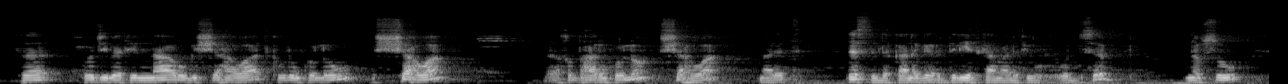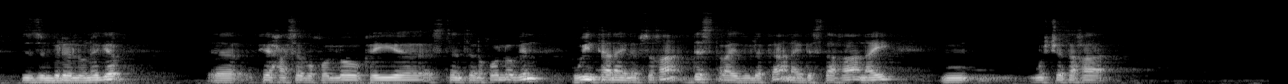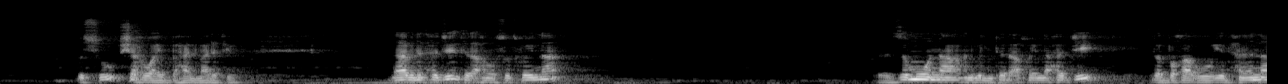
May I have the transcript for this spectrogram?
ፈሑጅበት ናሩ ብሸሃዋት ክብሉ እንከለዉ ሻህዋ ክበሃል እንከሎ ሻህዋ ማለት ደስ ዝብለካ ነገር ድልየትካ ማለት እዩ ወዲ ሰብ ነፍሱ ዝዝንብለሉ ነገር ከይሓሰብ ከሎ ከይስተንተን ከሎ ግን ዊንታ ናይ ነብስኻ ደስ ጥራይ ዝብለካ ናይ ደስታኻ ናይ ሞቾታኻ እሱ ሻህዋ ይበሃል ማለት እዩ ንኣብነት ሕጂ እተ ክንወስድ ኮይና ዘምዎና ክንብል እተ ኮይና ሕጂ ረቢ ካብኡ የድሐነና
